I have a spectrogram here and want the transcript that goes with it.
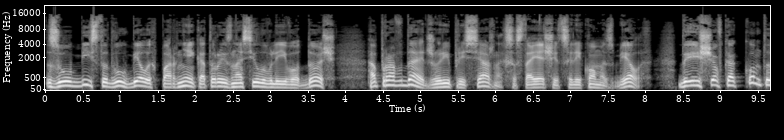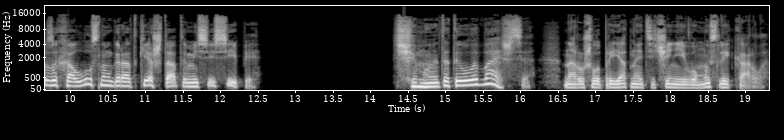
за убийство двух белых парней, которые изнасиловали его дочь, оправдает жюри присяжных, состоящее целиком из белых, да еще в каком-то захолустном городке штата Миссисипи, «Чему это ты улыбаешься?» — нарушило приятное течение его мыслей Карла.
